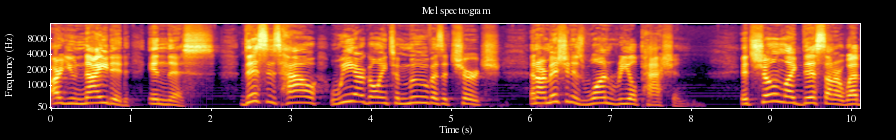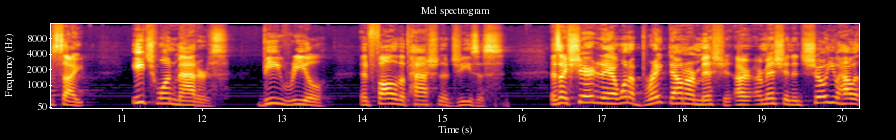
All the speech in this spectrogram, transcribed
are united in this. This is how we are going to move as a church. And our mission is one real passion. It's shown like this on our website each one matters. Be real and follow the passion of Jesus. As I share today, I want to break down our mission, our, our mission and show you how it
